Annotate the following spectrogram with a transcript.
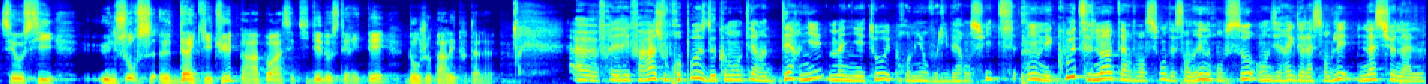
c'est aussi une source d'inquiétude par rapport à cette idée d'austérité dont je parlais tout à l'heure. Euh, Frédéric Farah, je vous propose de commenter un dernier magnéto et promis, on vous libère ensuite. On écoute l'intervention de Sandrine Rousseau en direct de l'Assemblée nationale.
